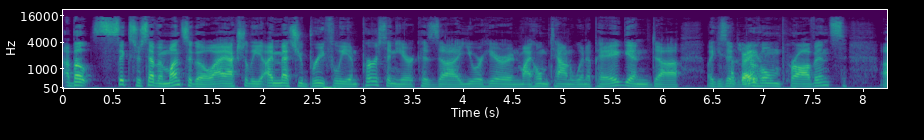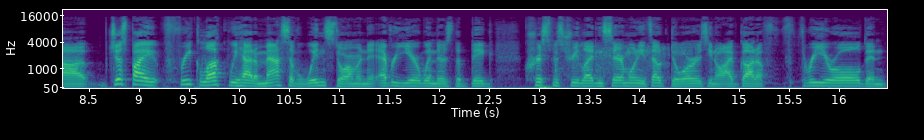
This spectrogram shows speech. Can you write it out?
about six or seven months ago, I actually I met you briefly in person here because uh, you were here in my hometown, Winnipeg, and uh, like you said, That's your right. home province. Uh, just by freak luck, we had a massive windstorm, and every year when there's the big Christmas tree lighting ceremony, it's outdoors. You know, I've got a three year old and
